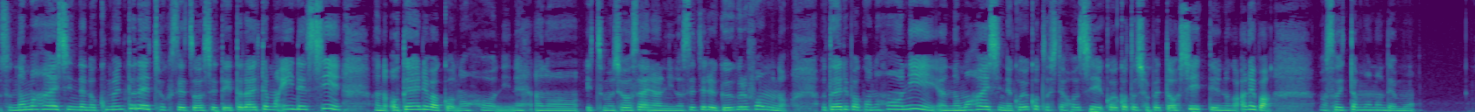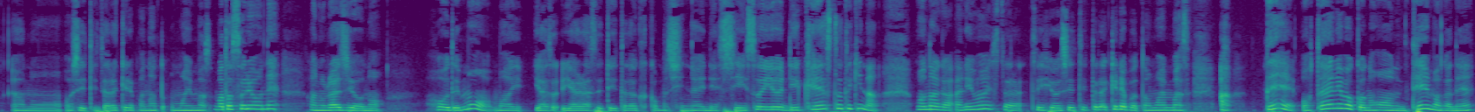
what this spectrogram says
その生配信でのコメントで直接教えていただいてもいいですし、あの、お便り箱の方にね、あの、いつも詳細欄に載せてる Google フォームのお便り箱の方に、あの生配信でこういうことしてほしい、こういうこと喋ってほしいっていうのがあれば、まあ、そういったものでも、あの、教えていただければなと思います。またそれをね、あの、ラジオの方でも、まあ、や、らせていただくかもしれないですし、そういうリクエスト的なものがありましたら、ぜひ教えていただければと思います。あ、で、お便り箱の方のテーマがね、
